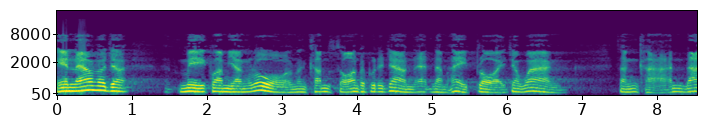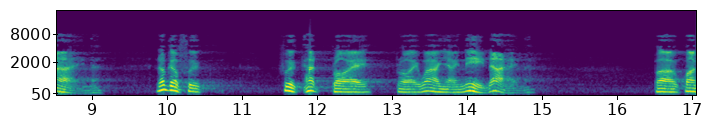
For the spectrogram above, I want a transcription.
เห็นแล้วก็จะมีความอย่างรู้มันคำสอนพระพุทธเจ้าแนะนำให้ปล่อยจะว่างสังขารได้นะ แล้วก็ฝึกฝึกหัดปล่อยปล่อยว่างอย่างนี้ได้นะเพราะความ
